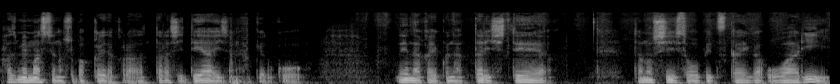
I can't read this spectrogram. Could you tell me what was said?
初めましての人ばっかりだから新しい出会いじゃないけどこうで仲良くなったりして楽しい送別会が終わり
